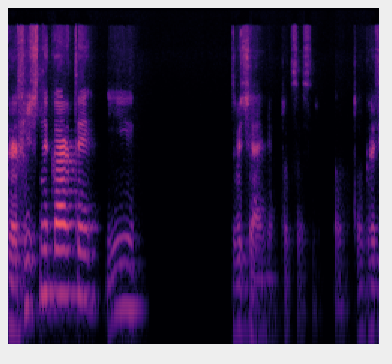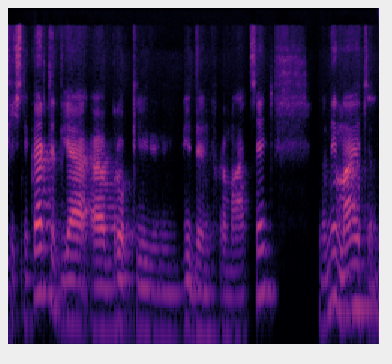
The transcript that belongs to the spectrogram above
графічні карти і звичайні процесори. Тобто графічні карти для обробки відеоінформації, вони мають е,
